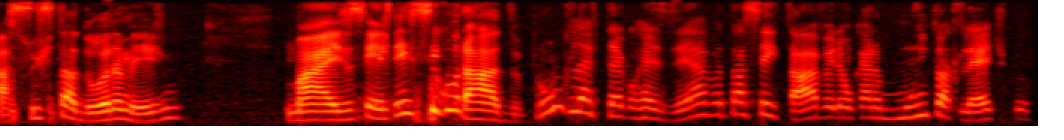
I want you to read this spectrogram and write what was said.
assustadora mesmo. Mas, assim, ele tem segurado. Para um left tackle reserva, tá aceitável. Ele é um cara muito atlético.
